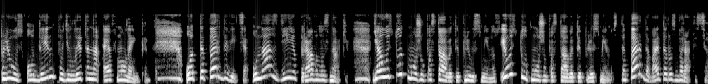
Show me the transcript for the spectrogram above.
плюс 1 поділити на F маленьке. От тепер дивіться, у нас діє правило знаків. Я ось тут можу поставити плюс-мінус, і ось тут можу поставити плюс-мінус. Тепер давайте розбиратися.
